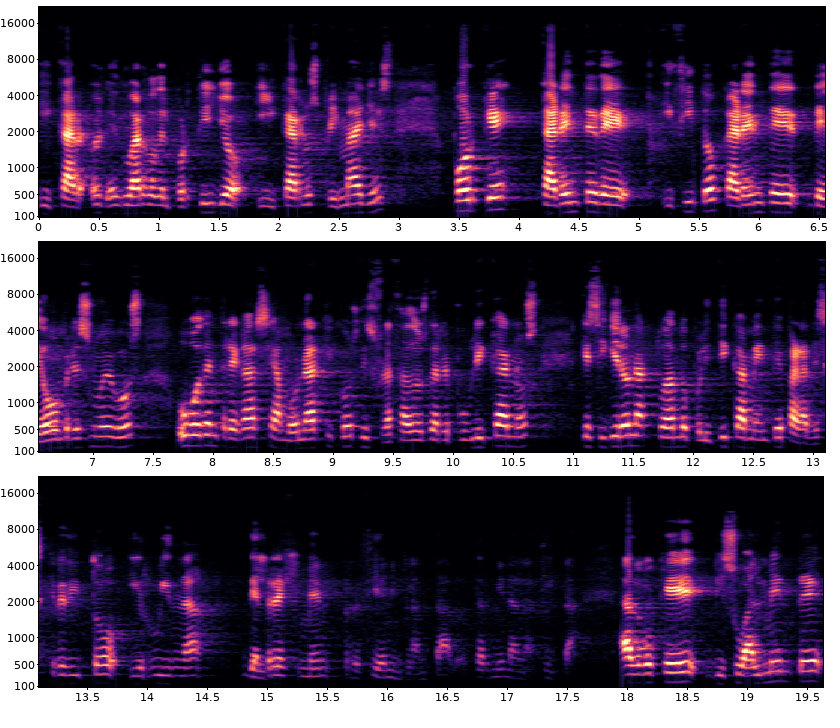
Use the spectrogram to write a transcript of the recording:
y Eduardo del Portillo y Carlos Primalles, porque carente de, y cito, carente de hombres nuevos, hubo de entregarse a monárquicos disfrazados de republicanos que siguieron actuando políticamente para descrédito y ruina del régimen recién implantado. Termina la cita. Algo que visualmente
